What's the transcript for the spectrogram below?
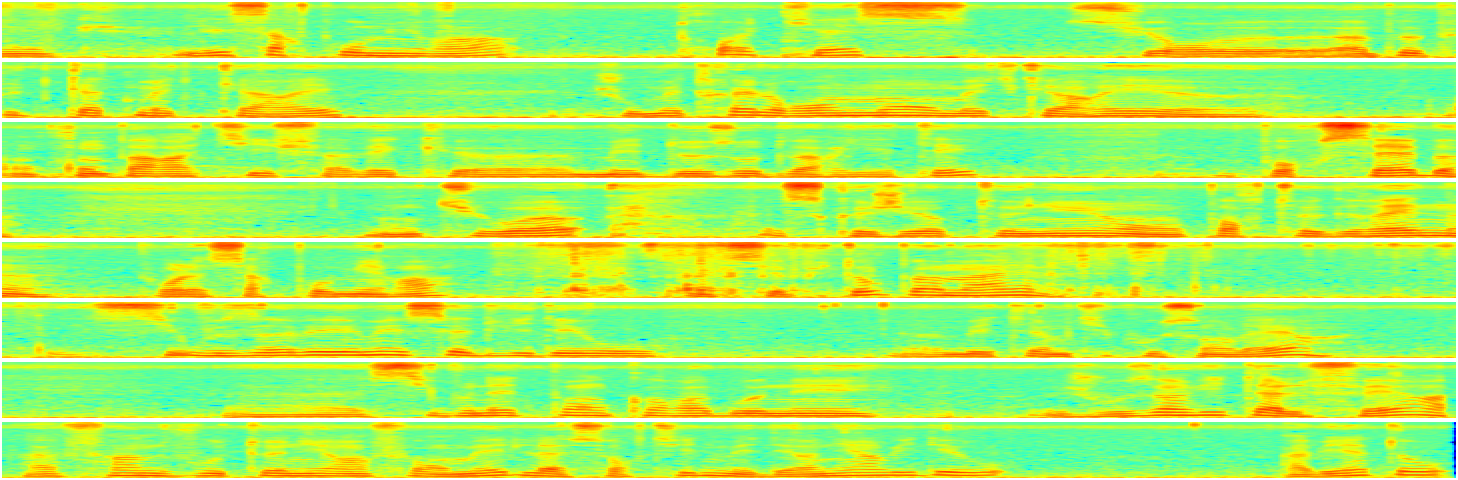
Donc les Sarpomira, 3 caisses sur euh, un peu plus de 4 mètres carrés. Je vous mettrai le rendement en mètres carrés euh, en comparatif avec euh, mes deux autres variétés. Pour Seb, donc tu vois ce que j'ai obtenu en porte-graines pour la Sarpomira. Donc c'est plutôt pas mal. Si vous avez aimé cette vidéo, mettez un petit pouce en l'air. Si vous n'êtes pas encore abonné, je vous invite à le faire afin de vous tenir informé de la sortie de mes dernières vidéos. A bientôt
